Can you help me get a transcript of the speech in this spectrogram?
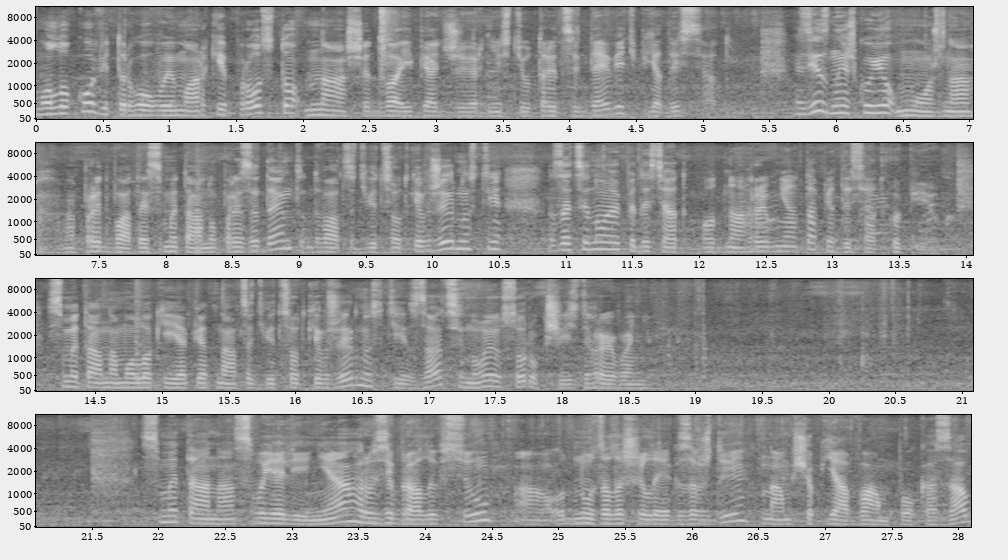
Молоко від торгової марки просто наше 2,5 жирністю 39,50. Зі знижкою можна придбати сметану президент 20% жирності за ціною 51 гривня та 50 копійок. Сметана молокія 15% жирності за ціною 46 гривень. Сметана своя лінія. Розібрали всю. Одну залишили, як завжди, нам, щоб я вам показав.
